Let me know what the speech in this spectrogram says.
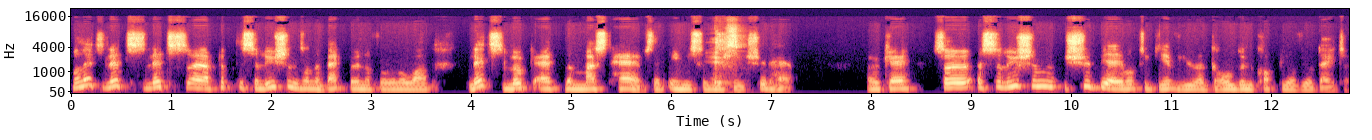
well, let's let's let's uh, put the solutions on the back burner for a little while. Let's look at the must-haves that any solution yes. should have. Okay, so a solution should be able to give you a golden copy of your data,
